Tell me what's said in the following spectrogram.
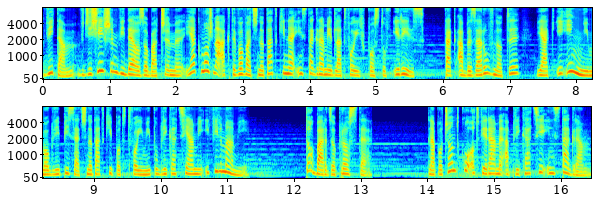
Witam, w dzisiejszym wideo zobaczymy, jak można aktywować notatki na Instagramie dla Twoich postów i Reels, tak aby zarówno Ty, jak i inni mogli pisać notatki pod Twoimi publikacjami i filmami. To bardzo proste. Na początku otwieramy aplikację Instagram.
